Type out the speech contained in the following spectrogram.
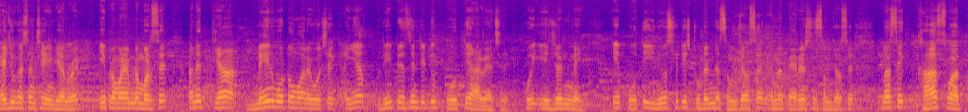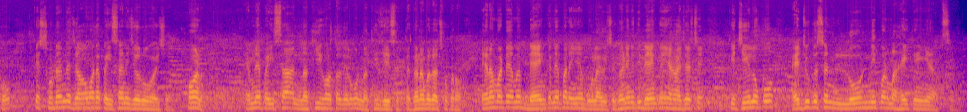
એજ્યુકેશન છે ઇન્ડિયાનું રાઈટ એ પ્રમાણે એમને મળશે. અને ત્યાં મેઇન મોટો મારો એવો છે અહીંયા રિપ્રેઝેન્ટેટિવ પોતે આવ્યા છે. કોઈ એજન્ટ નહીં. કે પોતે યુનિવર્સિટી સ્ટુડન્ટને સમજાવશે, એમના પેરેન્ટ્સને સમજાવશે. પ્લસ એક ખાસ વાત કહું કે સ્ટુડન્ટને જવા માટે પૈસાની જરૂર હોય છે. પણ એમને પૈસા નથી હોતા, તે લોકો નથી જઈ શકતા. ઘણા બધા છોકરાઓ. એના માટે અમે બેંકને પણ અહીંયા બોલાવી છે ઘણી બધી બેંક અહીંયા હાજર છે કે જે લોકો એજ્યુકેશન લોનની પણ માહિતી અહીંયા આપશે.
